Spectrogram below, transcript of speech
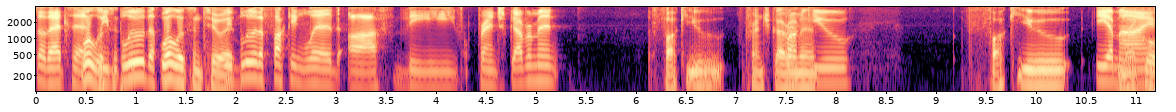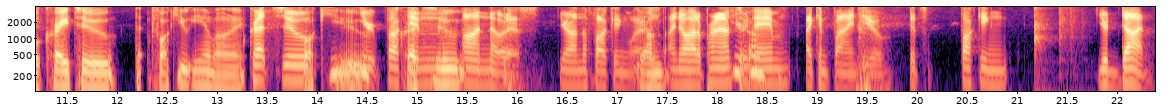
So that's it. We'll we listen- blew the we'll listen to we it. We blew the fucking lid off the French government. Fuck you, French government. Fuck you, Fuck you, EMI, Michael Cretu. Fuck you, EMI. Kretsu. Fuck you. You're fucking Kretsu. on notice. You're on the fucking list. On- I know how to pronounce your on- name. I can find you. It's fucking. You're done.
